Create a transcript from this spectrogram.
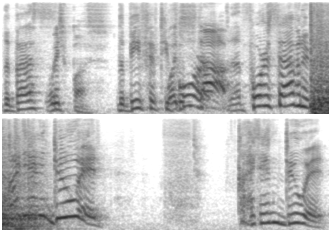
The bus? Which bus? The B-54. What stop? The Forest Avenue. I didn't do it! I didn't do it.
